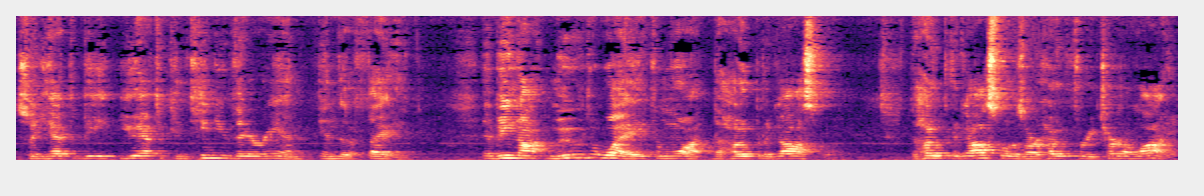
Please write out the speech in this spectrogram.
so you have to be you have to continue therein in the faith, and be not moved away from what? The hope of the gospel. The hope of the gospel is our hope for eternal life,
